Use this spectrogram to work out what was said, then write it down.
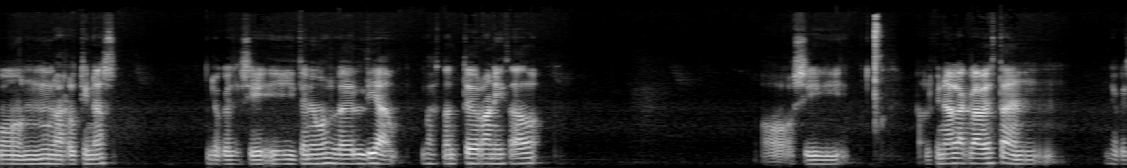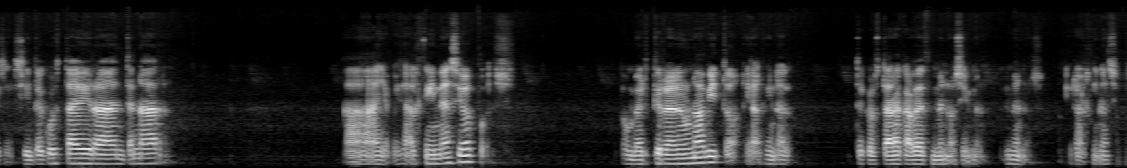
con unas rutinas, yo que sé, si tenemos el día bastante organizado o si al final la clave está en, yo qué sé, si te cuesta ir a entrenar, al gimnasio, pues convertirlo en un hábito y al final te costará cada vez menos y menos ir al gimnasio.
